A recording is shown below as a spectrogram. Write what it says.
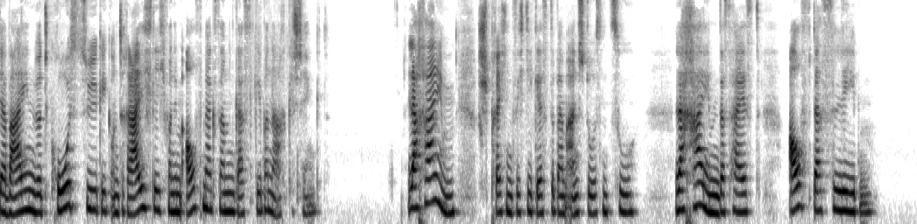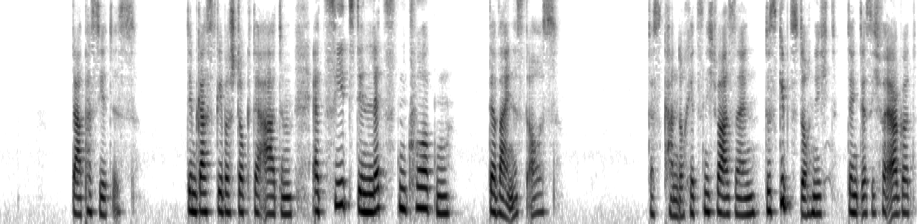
Der Wein wird großzügig und reichlich von dem aufmerksamen Gastgeber nachgeschenkt. Lachaim, sprechen sich die Gäste beim Anstoßen zu. Lachaim, das heißt auf das Leben. Da passiert es. Dem Gastgeber stockt der Atem. Er zieht den letzten Korken. Der Wein ist aus. Das kann doch jetzt nicht wahr sein. Das gibt's doch nicht, denkt er sich verärgert.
